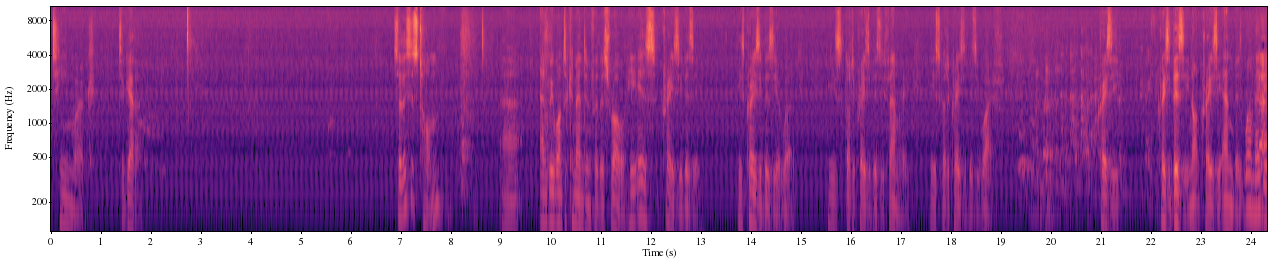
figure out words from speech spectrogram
teamwork together. So this is Tom, uh, and we want to commend him for this role. He is crazy busy. He's crazy busy at work. He's got a crazy busy family. He's got a crazy busy wife. Uh, crazy, crazy busy, not crazy and busy. Well, maybe,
